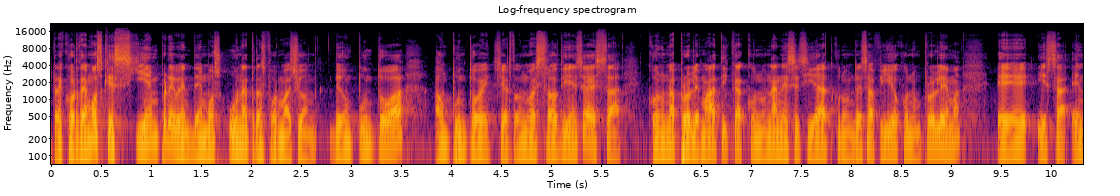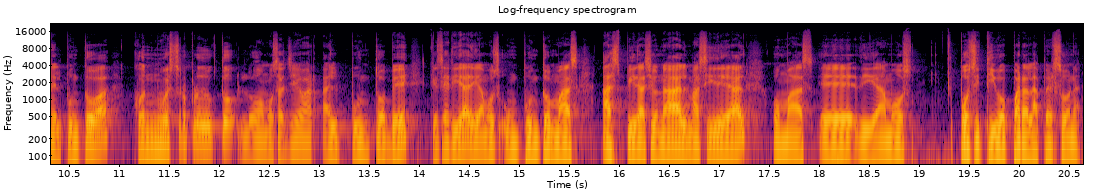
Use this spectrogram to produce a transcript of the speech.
Recordemos que siempre vendemos una transformación de un punto A a un punto B, ¿cierto? Nuestra audiencia está con una problemática, con una necesidad, con un desafío, con un problema eh, y está en el punto A. Con nuestro producto lo vamos a llevar al punto B, que sería digamos un punto más aspiracional, más ideal o más eh, digamos positivo para la persona.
